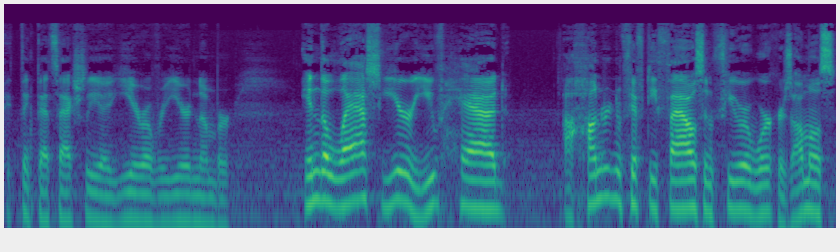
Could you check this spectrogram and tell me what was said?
I think that's actually a year over year number. In the last year, you've had 150,000 fewer workers, almost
